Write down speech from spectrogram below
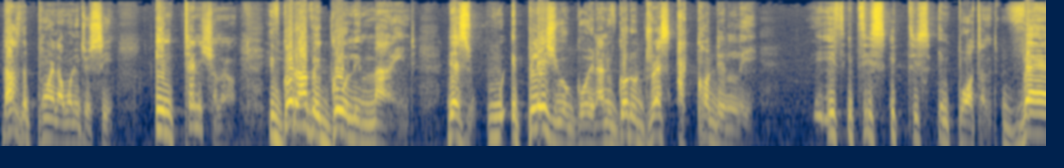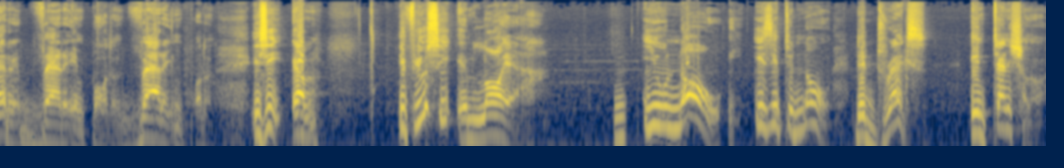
That's the point I wanted to see. Intentional. You've got to have a goal in mind. There's a place you're going, and you've got to dress accordingly. It, it is it is important. Very, very important. Very important. You see, um, if you see a lawyer, you know, easy to know, they dress intentional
